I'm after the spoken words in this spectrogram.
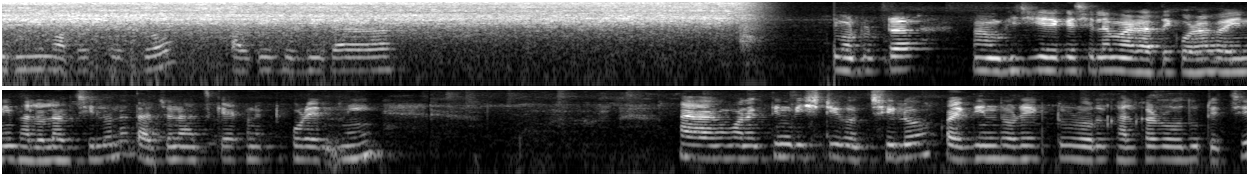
ঘুগনি মটর সেদ্ধ কালকে ঘুগনিটা মটরটা ভিজিয়ে রেখেছিলাম আর রাতে করা হয়নি, ভালো লাগছিল না, তার জন্য আজকে এখন একটু করে নিই। অনেকদিন বৃষ্টি হচ্ছিল, কয়েকদিন ধরে একটু রোল, হালকা রোদ উঠেছে,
